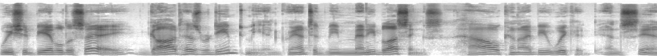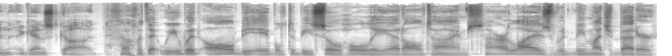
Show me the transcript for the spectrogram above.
we should be able to say, God has redeemed me and granted me many blessings. How can I be wicked and sin against God? Oh, that we would all be able to be so holy at all times. Our lives would be much better.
